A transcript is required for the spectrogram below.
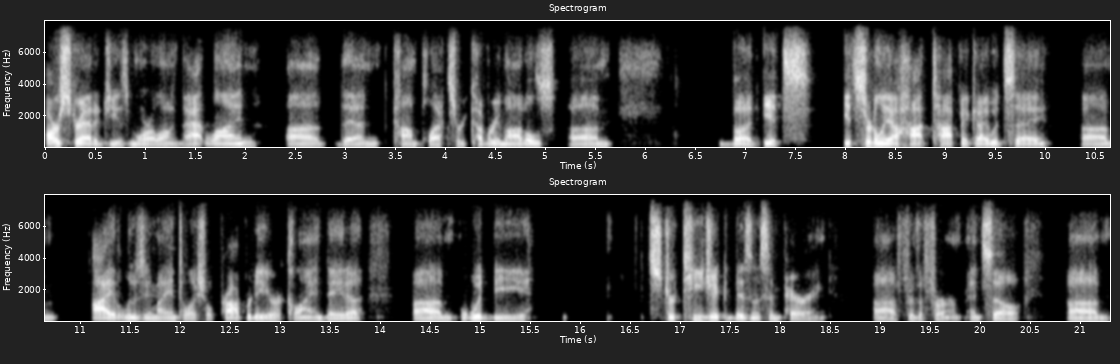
our strategy is more along that line uh, than complex recovery models. Um, but it's it's certainly a hot topic, I would say. Um, I losing my intellectual property or client data um, would be strategic business impairing uh, for the firm, and so um,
